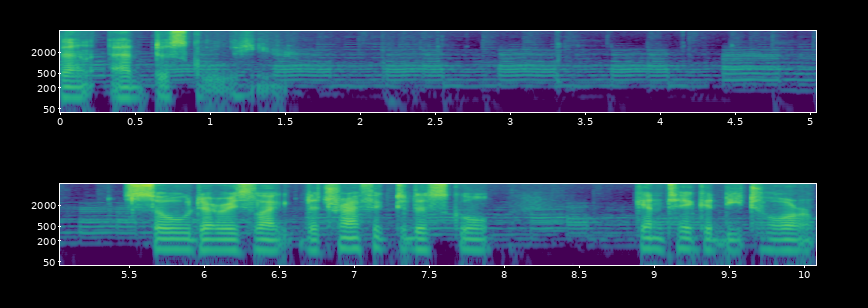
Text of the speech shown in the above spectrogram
then add the school here. So there is like the traffic to the school can take a detour.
